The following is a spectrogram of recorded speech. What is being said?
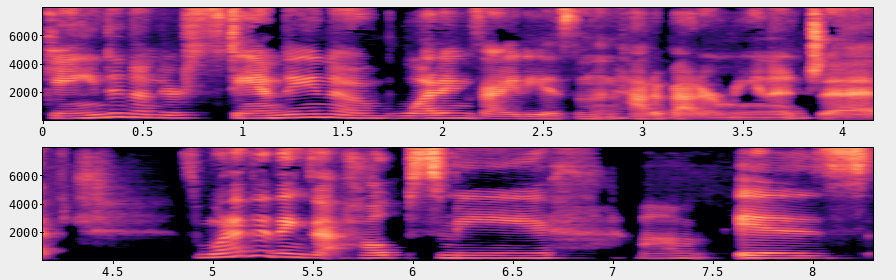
gained an understanding of what anxiety is and then how to better manage it. So one of the things that helps me um, is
